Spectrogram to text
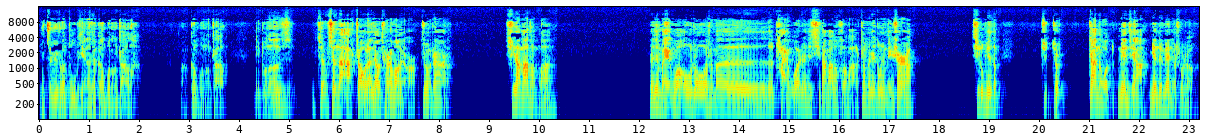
你至于说毒品，那就更不能沾了，啊，更不能沾了，你不能。这现在啊，找我来聊天的网友就有这样的，吸大麻怎么了？人家美国、欧洲什么泰国，人家吸大麻都合法了，证明这东西没事啊。吸毒品怎么就就站在我面前啊，面对面就说这个？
